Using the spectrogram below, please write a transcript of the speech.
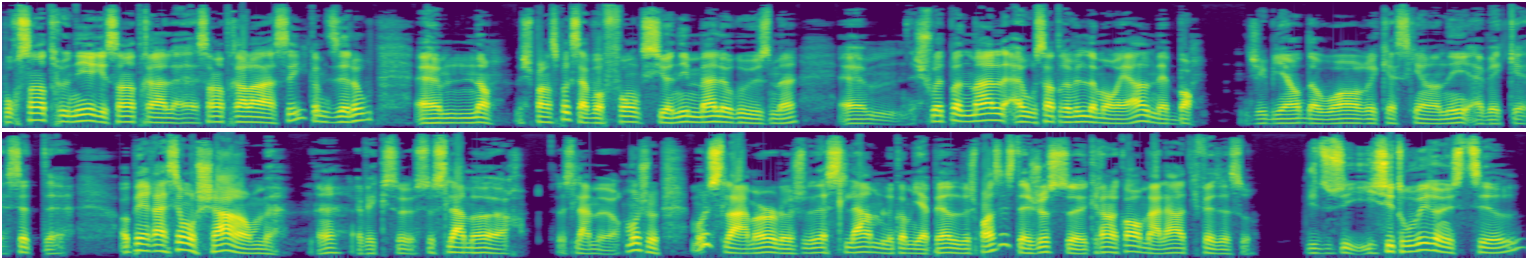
Pour s'entrunir et s'entrelacer, comme disait l'autre. Euh, non, je pense pas que ça va fonctionner malheureusement. Euh, je souhaite pas de mal au centre-ville de Montréal, mais bon, j'ai bien hâte de voir qu'est-ce qu'il y en est avec cette euh, opération charme, hein, avec ce, ce slammer. Slammer. Moi, je, moi, le slammer, là, le slam, comme il appelle, je pensais que c'était juste euh, Grand Corps Malade qui faisait ça. J'ai dit, il s'est trouvé un style,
